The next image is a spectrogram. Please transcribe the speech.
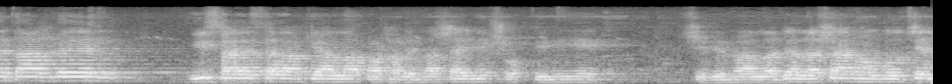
নেতা আসবেন। ঈসা আলাইহিস সালামকে আল্লাহ পাঠাবেন রাসায়নিক শক্তি নিয়ে। সেজন্য আল্লাহ জাল্লা বলছেন,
